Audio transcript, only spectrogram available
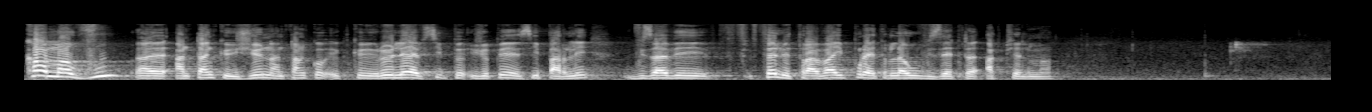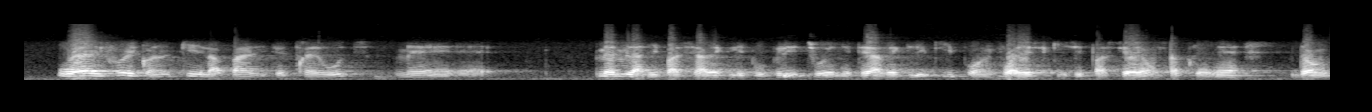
Comment vous, euh, en tant que jeune, en tant que, que relève, si je peux ainsi parler, vous avez fait le travail pour être là où vous êtes actuellement? Oui, il faut reconnaître que la barre était très haute, mais même l'année passée avec l'épopée et tout, on était avec l'équipe, on voyait ce qui se passait, on s'entraînait. Donc,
